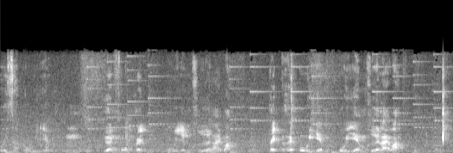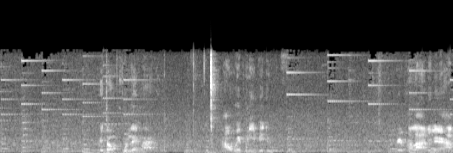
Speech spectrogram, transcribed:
บริษัท OEM เพื่อนงงเฮ้ย OEM คืออะไรวะ เฮ้ยเฮ้ย OEM OEM คืออะไรวะ ไม่ต้องพูดอะไรมาก เอาเว็บนี้ไปดู เว็บข้างล่างนี้เลยครับ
